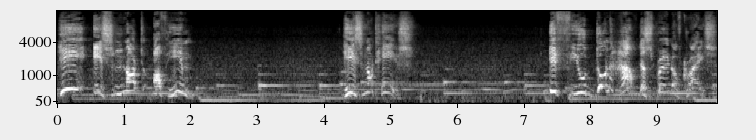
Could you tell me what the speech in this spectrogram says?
he is not of him. He is not his. If you don't have the Spirit of Christ,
